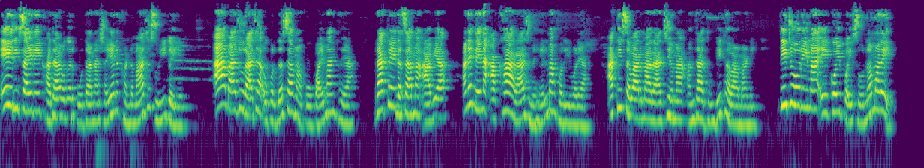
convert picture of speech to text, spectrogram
એ રિસાઈને ખાધા વગર પોતાના શયન ખંડમાં જ સૂઈ ગઈ આ બાજુ રાજા ઉપર દશામાં કોપાયમાન થયા. રાત્રે દશામાં આવ્યા અને તેના આખા રાજમહેલમાં ફરી વળ્યા. આથી સવારમાં રાજ્યમાં અંધાધૂંધી થવા માંડી. તિજોરીમાં એ કોઈ પૈસો ન મળે.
